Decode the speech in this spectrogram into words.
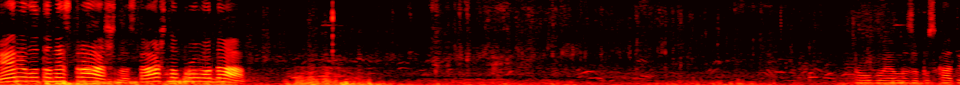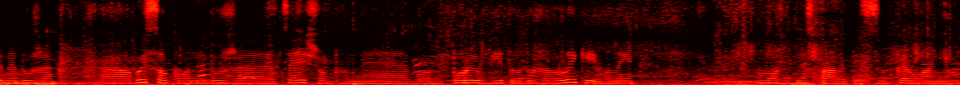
Дерево то не страшно, страшно провода. Пробуємо запускати не дуже е, високо, не дуже цей, щоб не порив вітру дуже великий, вони можуть не справитись з керуванням.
